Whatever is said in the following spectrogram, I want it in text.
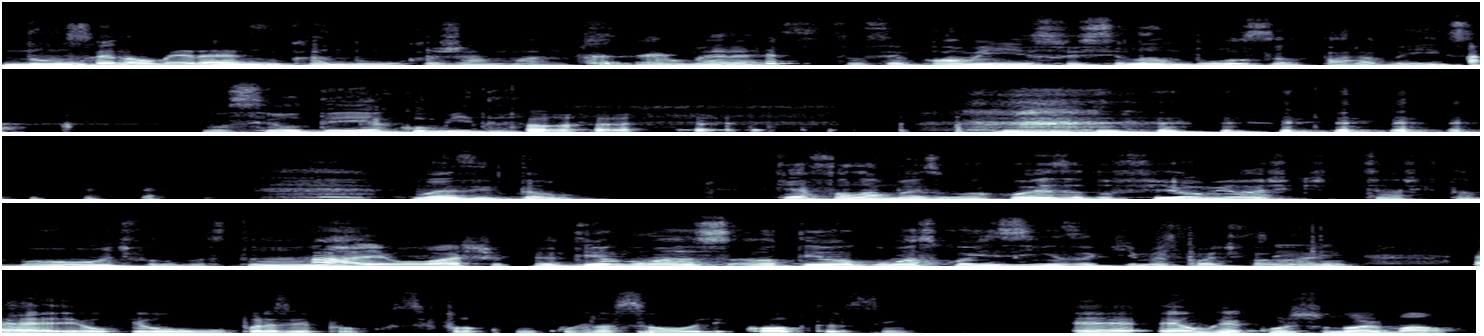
Nunca, você não merece. Nunca, nunca, jamais. Não merece. Se você come isso e se lambuza, parabéns. Você odeia comida. Mas então, quer falar mais alguma coisa do filme? Eu acho que, você acha que tá bom, a gente falou bastante. Ah, eu acho Eu tenho algumas, eu tenho algumas coisinhas aqui, mas pode falar. Sim. É, eu, eu, por exemplo, você falou com, com relação ao helicóptero, assim, é, é um recurso normal,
